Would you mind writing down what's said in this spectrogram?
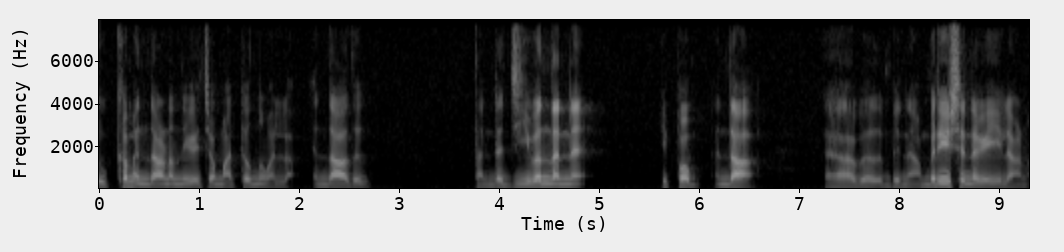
ദുഃഖം എന്താണെന്ന് ചോദിച്ചാൽ മറ്റൊന്നുമല്ല. എന്താ അത്? തന്റെ ജീവൻ തന്നെ ഇപ്പം എന്താ പിന്നെ അംബരീഷന്റെ കയ്യിലാണ്.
